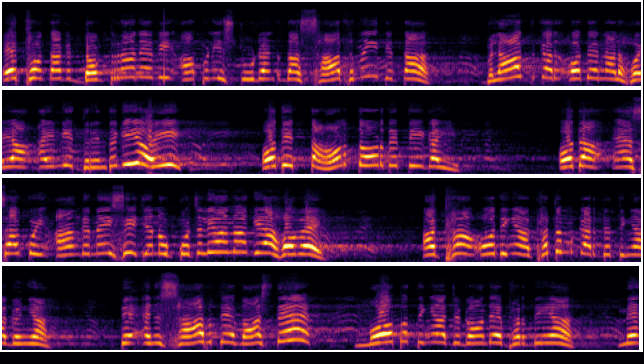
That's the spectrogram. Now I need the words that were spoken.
ਇੱਥੋਂ ਤੱਕ ਡਾਕਟਰਾਂ ਨੇ ਵੀ ਆਪਣੀ ਸਟੂਡੈਂਟ ਦਾ ਸਾਥ ਨਹੀਂ ਦਿੱਤਾ ਬਲਾਤਕਾਰ ਉਹਦੇ ਨਾਲ ਹੋਇਆ ਇੰਨੀ ਦਰਿੰਦਗੀ ਹੋਈ ਉਹਦੀ ਧੌਣ ਤੋੜ ਦਿੱਤੀ ਗਈ ਉਹਦਾ ਐਸਾ ਕੋਈ ਅੰਗ ਨਹੀਂ ਸੀ ਜਿਹਨੂੰ ਕੁਚਲਿਆ ਨਾ ਗਿਆ ਹੋਵੇ ਅੱਖਾਂ ਉਹਦੀਆਂ ਖਤਮ ਕਰ ਦਿੱਤੀਆਂ ਗਈਆਂ ਤੇ ਇਨਸਾਫ ਦੇ ਵਾਸਤੇ ਮੋਮਬਤੀਆਂ ਜਗਾਉਂਦੇ ਫਿਰਦੇ ਆ। ਮੈਂ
